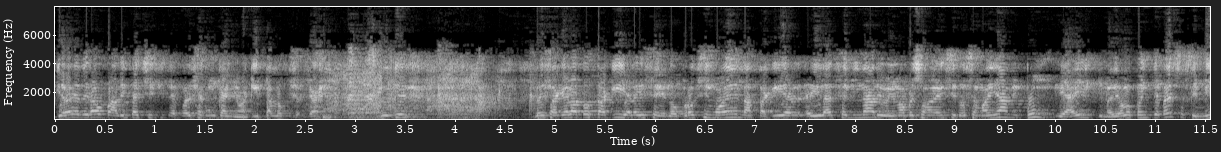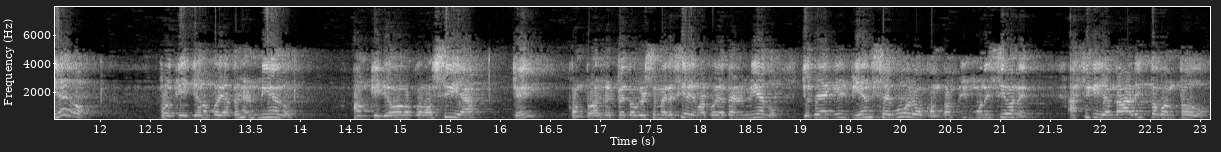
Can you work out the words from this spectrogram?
Yo había tirado balitas chiquitas, después saqué un cañón. Aquí están los. Le saqué las dos taquillas, le dice, lo próximo es las taquillas, ir al seminario y una persona exitosa en Miami, pum, y ahí, y me dio los 20 pesos sin miedo, porque yo no podía tener miedo, aunque yo no lo conocía, ¿qué? Con todo el respeto que él se merecía, yo no podía tener miedo. Yo tenía que ir bien seguro con todas mis municiones. Así que yo andaba listo con todo.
